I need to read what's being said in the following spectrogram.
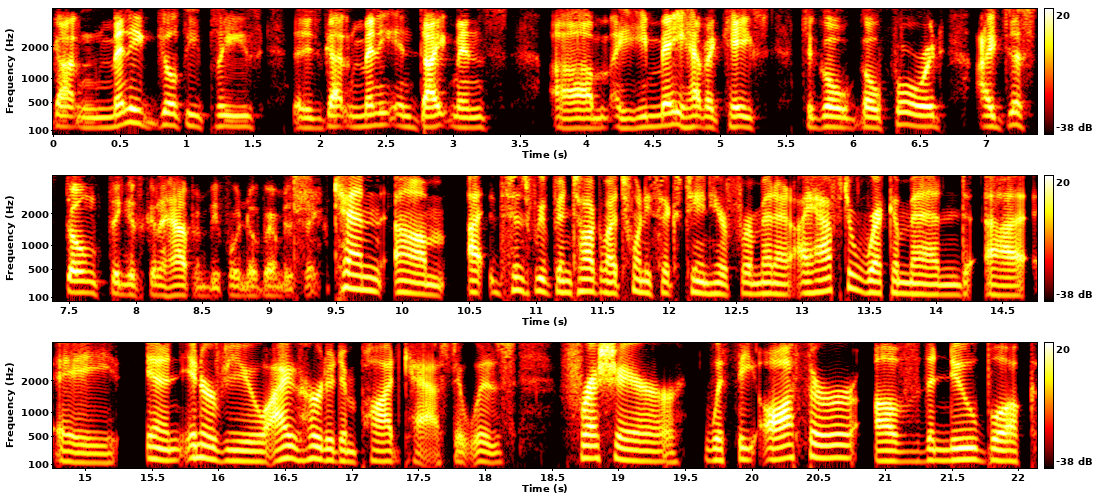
gotten many guilty pleas, that he's gotten many indictments, um, he may have a case to go go forward. I just don't think it's going to happen before November 6th. Ken, um, I, since we've been talking about 2016 here for a minute, I have to recommend uh, a an interview. I heard it in podcast. It was Fresh Air with the author of the new book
